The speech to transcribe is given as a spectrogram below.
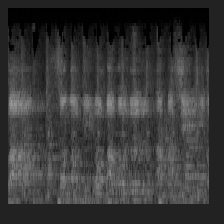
はその身を守る。魂の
